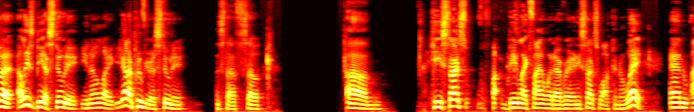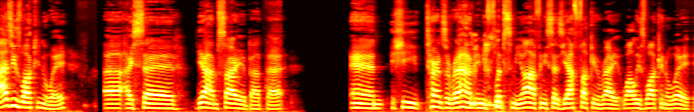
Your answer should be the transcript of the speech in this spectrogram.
But at least be a student. You know, like you gotta prove you're a student and stuff. So, um, he starts being like, "Fine, whatever," and he starts walking away. And as he's walking away, uh, I said, "Yeah, I'm sorry about that." And he turns around and he flips me off and he says, "Yeah, fucking right," while he's walking away.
